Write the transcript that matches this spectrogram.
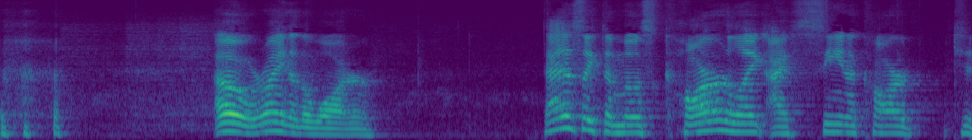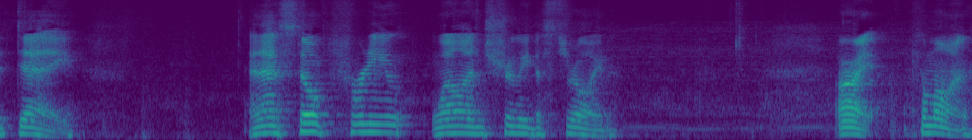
oh, right into the water. That is like the most car-like I've seen a car today. And that's still pretty well and truly destroyed. Alright, come on.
